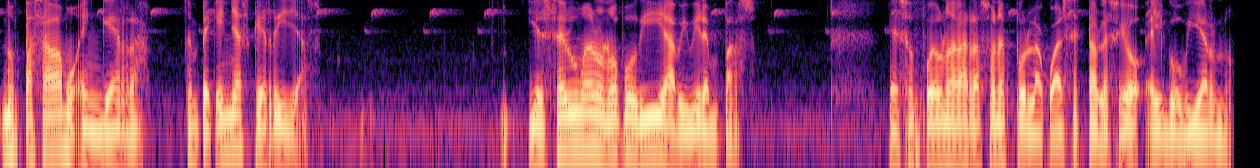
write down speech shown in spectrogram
nos, pasábamos en guerra, en pequeñas guerrillas. Y el ser humano no podía vivir en paz. Eso fue una de las razones por la cual se estableció el gobierno.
